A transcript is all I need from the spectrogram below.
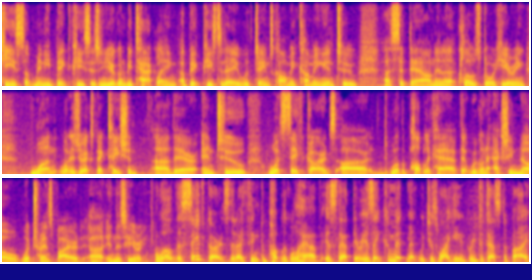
piece of many big pieces, and you're going to be tackling a big piece today with James Comey coming in to uh, sit down in a closed-door hearing. One, what is your expectation uh, there? And two, what safeguards uh, will the public have that we're going to actually know what transpired uh, in this hearing? Well, the safeguards that I think the public will have is that there is a commitment, which is why he agreed to testify.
